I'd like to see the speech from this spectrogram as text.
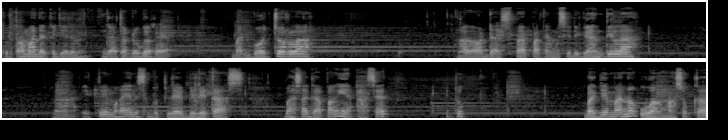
terutama ada kejadian nggak terduga kayak ban bocor lah atau ada spare part yang mesti diganti lah. Nah itu yang makanya disebut liabilitas. Bahasa gampangnya aset itu bagaimana uang masuk ke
